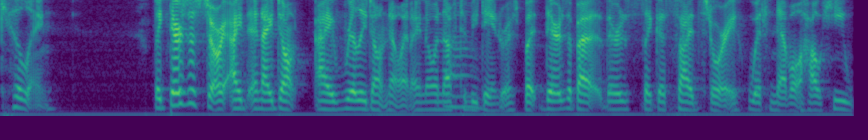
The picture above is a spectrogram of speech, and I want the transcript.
killing. like there's a story I and I don't I really don't know it. I know enough to be Oh. dangerous, but there's about there's like a side story with Neville how he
